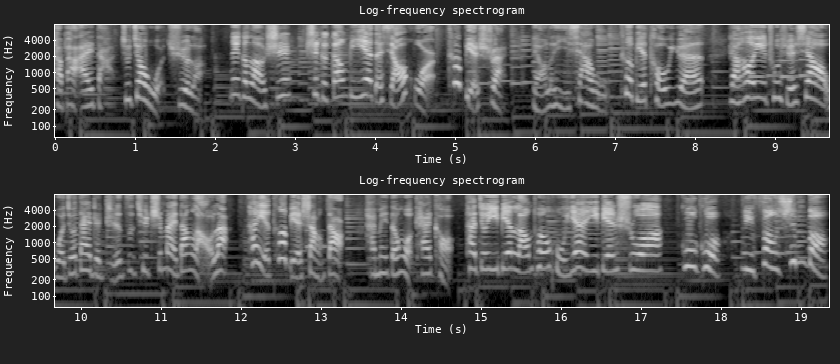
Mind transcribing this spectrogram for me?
他怕挨打，就叫我去了。那个老师是个刚毕业的小伙儿，特别帅，聊了一下午，特别投缘。然后一出学校，我就带着侄子去吃麦当劳了，他也特别上道。还没等我开口，他就一边狼吞虎咽，一边说：“姑姑，你放心吧，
